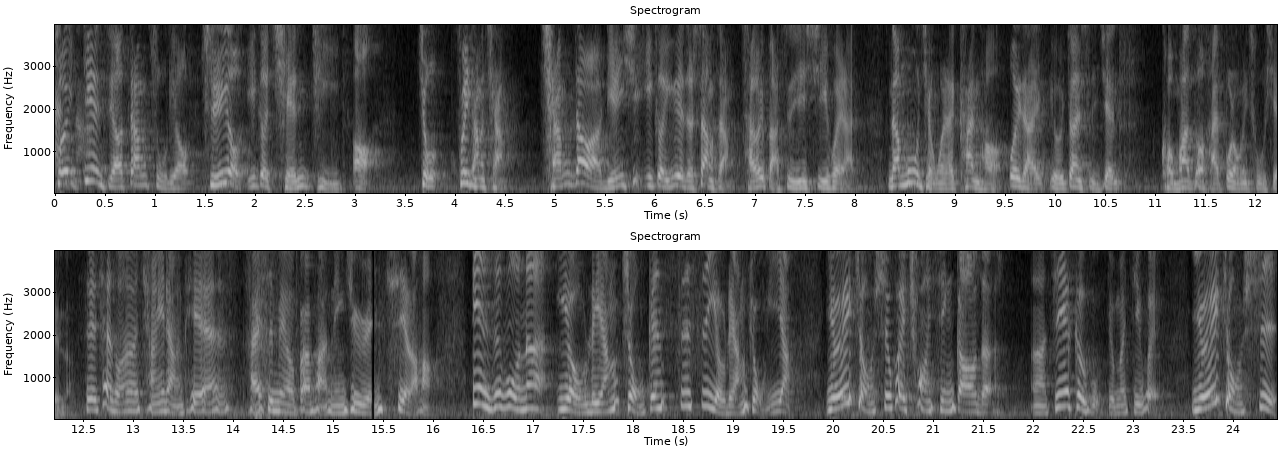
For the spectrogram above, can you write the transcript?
所以电子要当主流，只有一个前提哦，就非常强，强到啊连续一个月的上涨才会把资金吸回来。那目前我来看哈，未来有一段时间恐怕都还不容易出现了。所以蔡总要强一两天，还是没有办法凝聚人气了哈。电子股呢有两种，跟思思有两种一样，有一种是会创新高的，嗯，这些个股有没有机会？有一种是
